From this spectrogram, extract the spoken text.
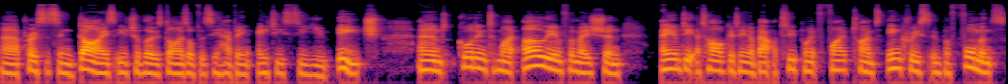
uh, processing dies, each of those dies obviously having 80 CU each. And according to my early information, AMD are targeting about a 2.5 times increase in performance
